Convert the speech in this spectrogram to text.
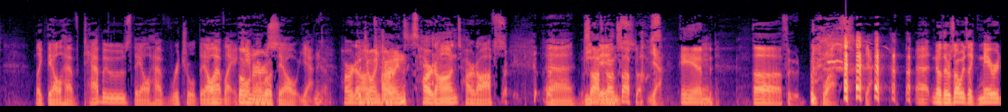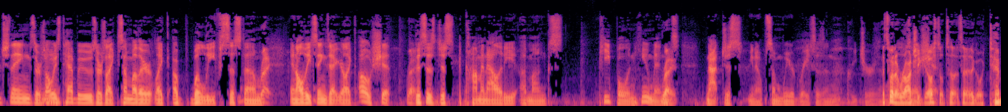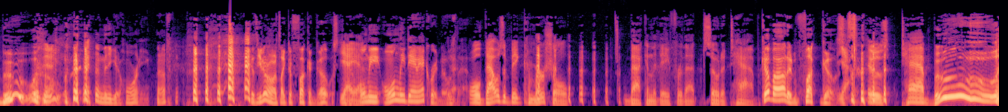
Like they all have taboos, they all have ritual, they all have like I can't remember what they all yeah. Yeah. Hard ons, hard, hard ons, hard offs, uh, deep soft on soft offs Yeah. and, uh food Plus. yeah. Uh, no, there's always like marriage things. There's always taboos. There's like some other like a belief system, Mm-hmm. Right. And all these things that you're like, oh shit, Right. this is just a commonality amongst people and humans, Right. Not just you know some weird races and creatures. And that's what a raunchy ghost shit. will tell so they go taboo and then you get horny huh? because you don't know what it's like to fuck a ghost Yeah, you know? yeah. only only dan Aykroyd knows that Well, that was a big commercial back in the day for that soda tab. come on and fuck ghosts Yeah, it was taboo.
